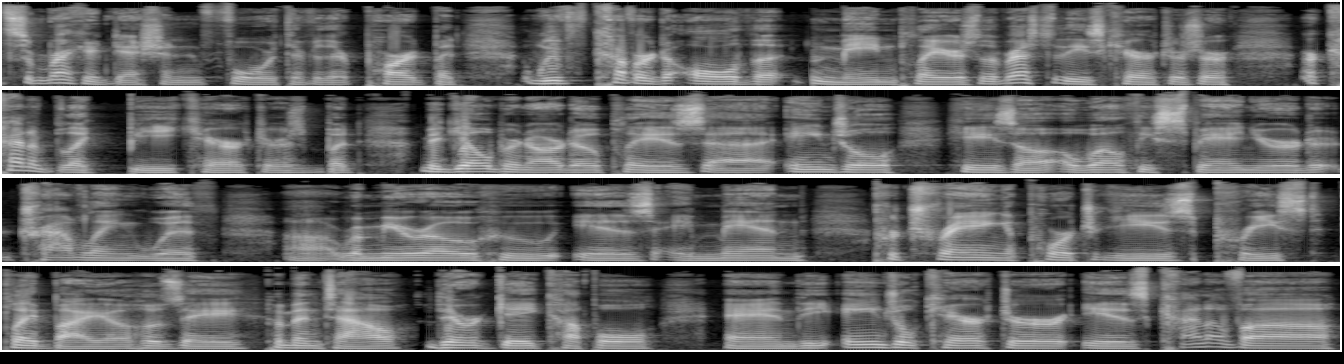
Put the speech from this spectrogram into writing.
some recognition for their, for their part, but we've covered all the main players. The rest of these characters are are kind of like B characters, but Miguel Bernardeau plays uh, Angel. He's a, a, wealthy Spaniard traveling with uh, Ramiro, who is a man portraying a Portuguese priest, played by uh, Jose Pimentel. They're a gay couple, and the angel character is kind of a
